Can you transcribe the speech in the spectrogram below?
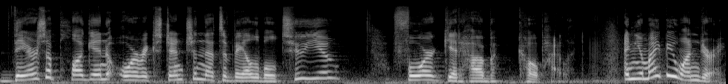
there's a plugin or extension that's available to you for GitHub Copilot. And you might be wondering,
